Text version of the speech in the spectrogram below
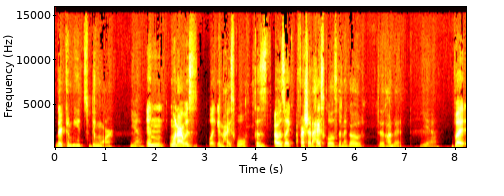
there can be something more. Yeah. And when I was like in high school, because I was like fresh out of high school, I was to go to the convent. Yeah. But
